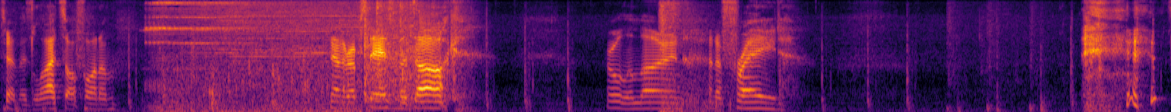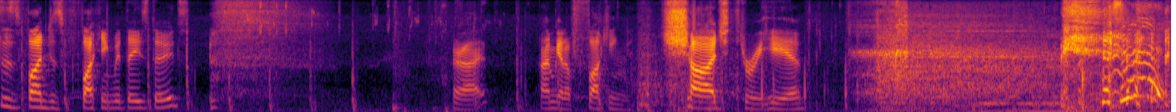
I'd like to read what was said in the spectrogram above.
Turn those lights off on them. Now they're upstairs in the dark. They're all alone and afraid. this is fun just fucking with these dudes. Alright. I'm gonna fucking charge through here.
